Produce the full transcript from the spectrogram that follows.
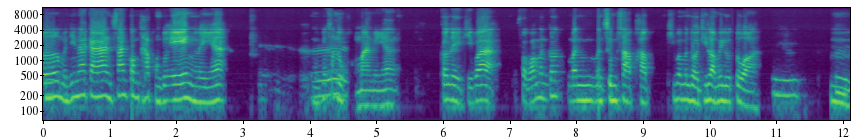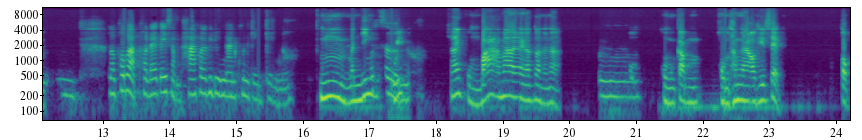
เออเหมือนจินตนาการสร้างกองทัพของตัวเองอะไรเงี้ยมันก็สนุกของมันอะไรเงี้ย ก็เลยคิดว่าบอกว่ามันก็มันมันซึมซับครับ คิดว่ามันโดยที่เราไม่รู้ตัว อืมอือืมมอืม แล้วพอแบบพอได้ไปสัมภาษณ์พอได้ไปดูงานคนเก่งๆเนาะอืม มันยิ่งก็เสริอุ๊ยมเนาะใช่ผมบ้ามากเลยครับตอนนั้นอะอืมผมกำผมทำงานออฟฟิศเสร็จ ตก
